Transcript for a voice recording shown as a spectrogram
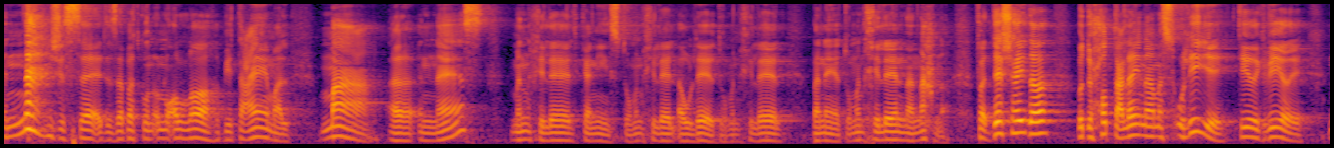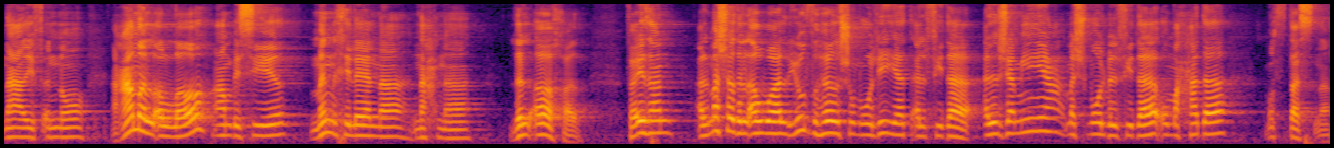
النهج السائد إذا بدكم أنه الله بيتعامل مع آه، الناس من خلال كنيسته من خلال أولاده من خلال بناته من خلالنا نحن. فقديش هيدا بده يحط علينا مسؤولية كثير كبيرة. نعرف أنه عمل الله عم بيصير من خلالنا نحن للآخر. فاذا المشهد الأول يظهر شمولية الفداء. الجميع مشمول بالفداء وما حدا مستثنى.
